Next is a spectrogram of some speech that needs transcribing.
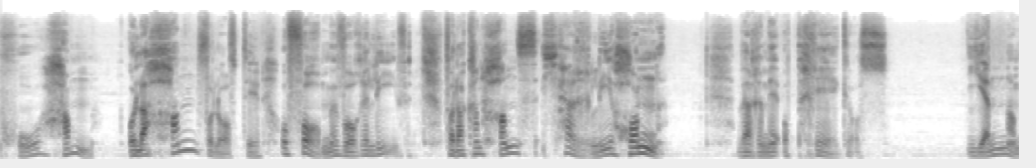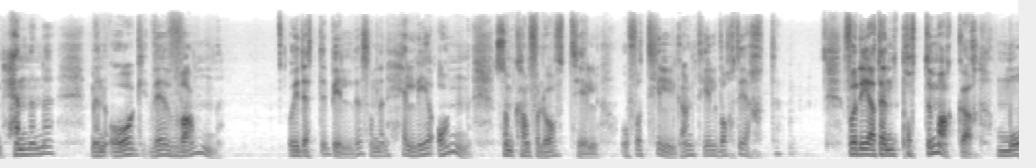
på ham. Og la Han få lov til å forme våre liv. For da kan Hans kjærlige hånd være med å prege oss. Gjennom hendene, men òg ved vann og i dette bildet som Den hellige ånd, som kan få lov til å få tilgang til vårt hjerte. Fordi at en pottemaker må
